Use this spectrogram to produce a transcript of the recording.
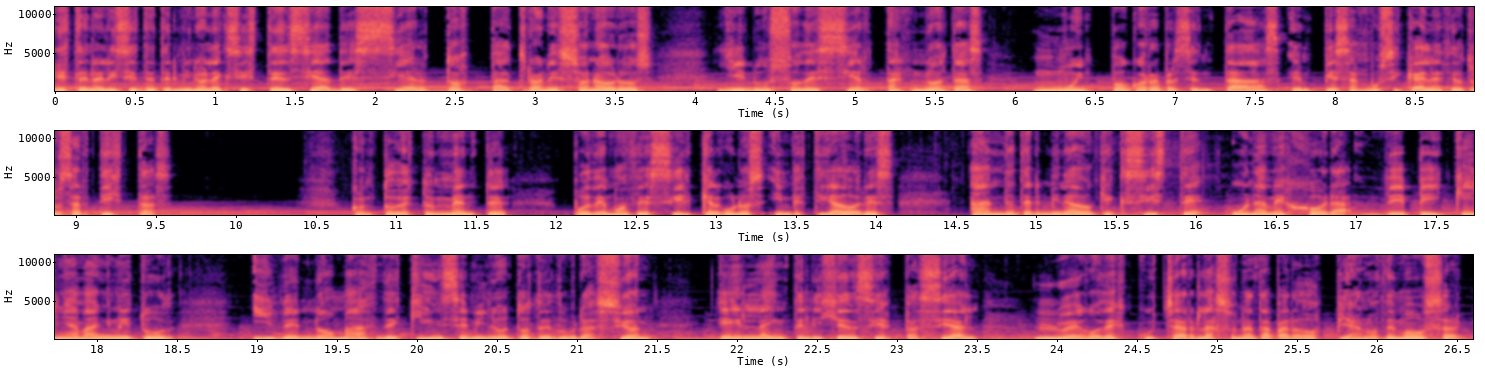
Este análisis determinó la existencia de ciertos patrones sonoros y el uso de ciertas notas muy poco representadas en piezas musicales de otros artistas. Con todo esto en mente, podemos decir que algunos investigadores han determinado que existe una mejora de pequeña magnitud y de no más de 15 minutos de duración en la inteligencia espacial luego de escuchar la sonata para dos pianos de Mozart.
